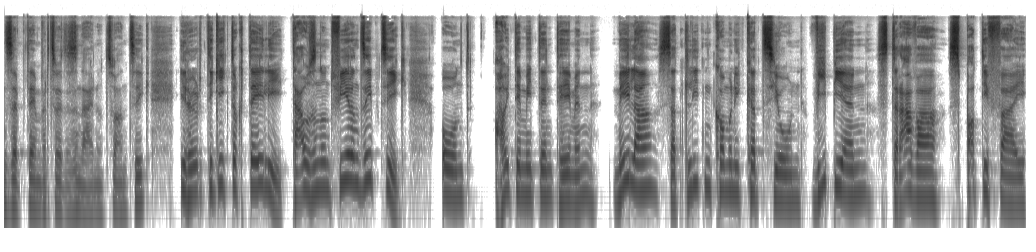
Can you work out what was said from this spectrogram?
September 2021. Ihr hört die Geek Talk Daily 1074 und heute mit den Themen Mela, Satellitenkommunikation, VPN, Strava, Spotify,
